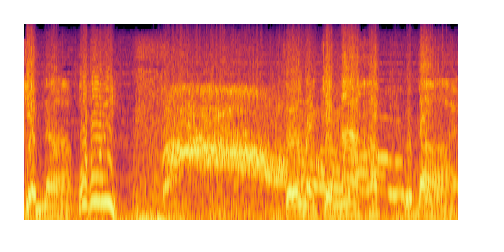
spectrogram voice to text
เกมหน้า โอ้ย เจอกันใหม่เกมหน้าครับ บ๊ายบาย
